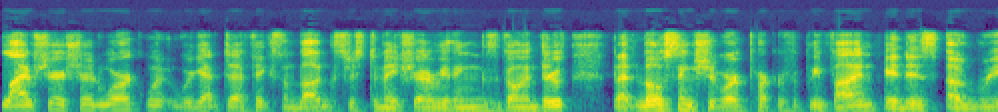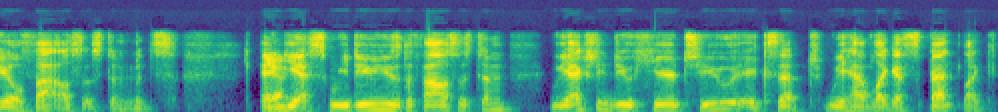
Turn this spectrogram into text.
Live share should work. We, we get to fix some bugs just to make sure everything's going through, but most things should work perfectly fine. It is a real file system. It's and Yeah. yes, we do use the file system. We actually do here too, except we have like a spec. Like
